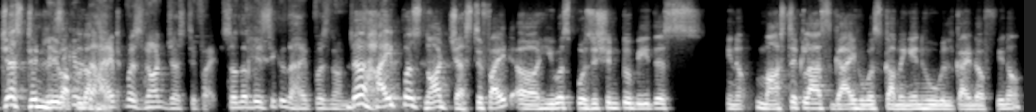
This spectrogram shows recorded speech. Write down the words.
just didn't live up to the the hype. hype was not justified. So the basically the hype was not The hype was not justified. Uh, he was positioned to be this, you know, masterclass guy who was coming in, who will kind of, you know,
